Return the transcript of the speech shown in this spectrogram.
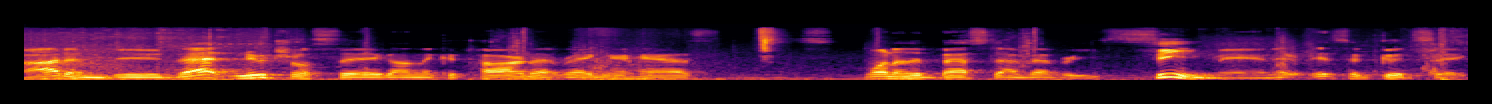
Got him, dude. That neutral sig on the katar that Ragnar has, one of the best I've ever seen, man. It, it's a good sig.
